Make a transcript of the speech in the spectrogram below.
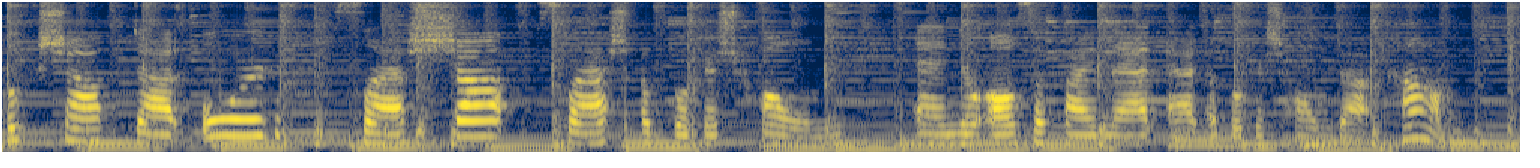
bookshop.org slash shop slash a bookish home. And you'll also find that at abookishhome.com.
